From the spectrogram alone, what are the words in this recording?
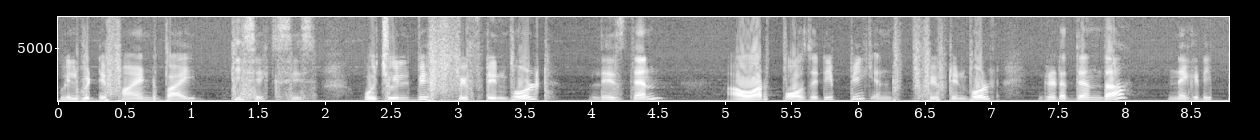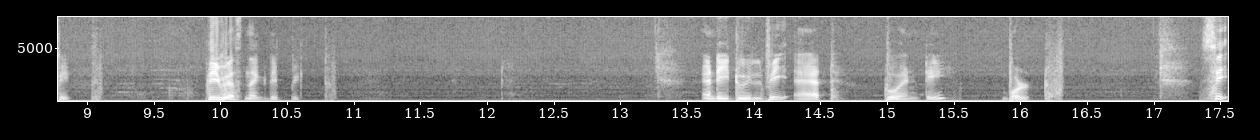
will be defined by this axis which will be 15 volt less than our positive peak and 15 volt greater than the negative peak previous negative peak. And it will be at 20 volt. See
